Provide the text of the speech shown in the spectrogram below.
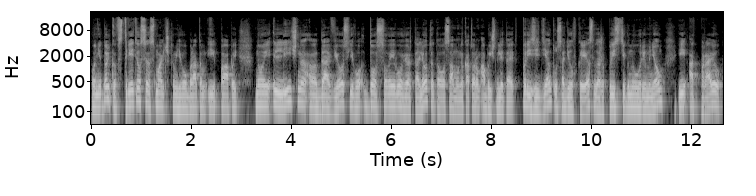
Он не только встретился с мальчиком, его братом и папой, но и лично э, довез его до своего вертолета, того самого, на котором обычно летает президент, усадил в кресло, даже пристегнул ремнем и отправил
